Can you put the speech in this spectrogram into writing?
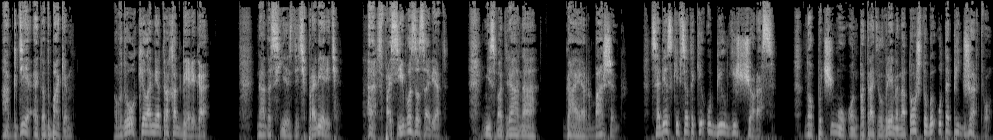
А где этот Бакин? В двух километрах от берега. Надо съездить, проверить. Ха, спасибо за совет. Несмотря на Гайер-башинг, Собеский все-таки убил еще раз. Но почему он потратил время на то, чтобы утопить жертву?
